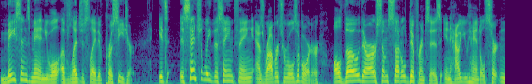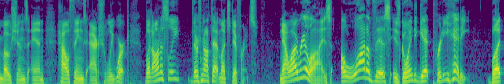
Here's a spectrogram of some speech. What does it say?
Mason's Manual of Legislative Procedure. It's essentially the same thing as Robert's Rules of Order, although there are some subtle differences in how you handle certain motions and how things actually work. But honestly, there's not that much difference. Now, I realize a lot of this is going to get pretty heady, but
